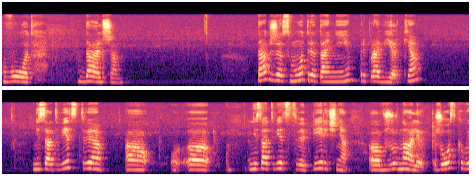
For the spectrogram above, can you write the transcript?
Вот. Дальше. Также смотрят они при проверке несоответствие, несоответствие перечня э, в журнале жесткого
